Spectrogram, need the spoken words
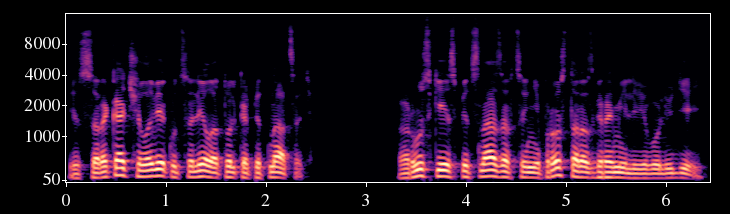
Из сорока человек уцелело только пятнадцать. Русские спецназовцы не просто разгромили его людей,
